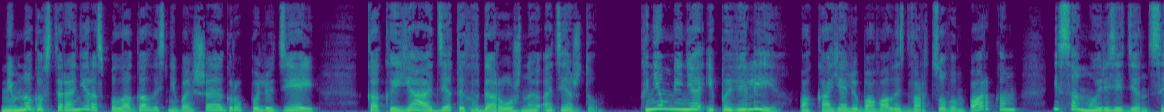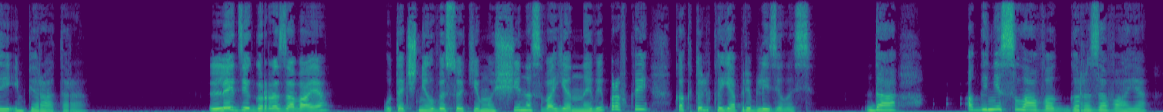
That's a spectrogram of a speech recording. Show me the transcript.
Немного в стороне располагалась небольшая группа людей, как и я, одетых в дорожную одежду. К ним меня и повели, пока я любовалась дворцовым парком и самой резиденцией императора. «Леди Грозовая», — уточнил высокий мужчина с военной выправкой, как только я приблизилась. «Да, Огнеслава Грозовая», —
